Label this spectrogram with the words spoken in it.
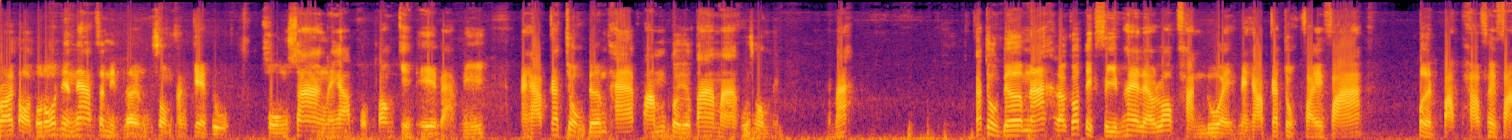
รอยต่อตัวรถเนี่ยแนบสนิทเลยคุณผู้ชมสังเกตดูโครงสร้างนะครับ ผมต้องเกรด A แบบนี้นะครับ กระจกเดิมแท้ปั๊มโตโยต้ามาคุณผู้ชมเห็นไหมกระจกเดิมนะ แล้วก็ติดฟิล์มให้แล้วรอบคันด้วยนะครับ กระจกไฟฟ้าเปิดปรับพับไฟฟ้า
